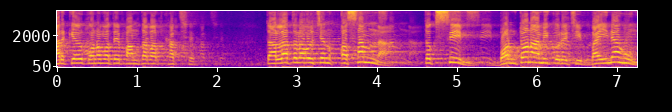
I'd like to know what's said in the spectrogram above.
আর কেউ কোনো মতে পান্তাবাদ খাচ্ছে। তো আল্লাহ তালা বলছেন কসাম না তকসিম, বন্টন আমি করেছি, বাইনাহুম,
